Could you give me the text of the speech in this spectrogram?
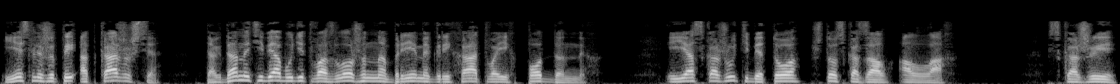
Если же ты откажешься, тогда на тебя будет возложено бремя греха твоих подданных. И я скажу тебе то, что сказал Аллах. Скажи,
